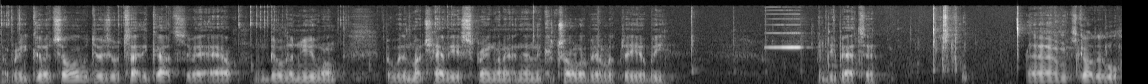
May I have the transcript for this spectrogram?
Not very good. So what we'll do is we'll take the guts of it out and build a new one but with a much heavier spring on it and then the controllability will be will be better. Um, it's got a little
